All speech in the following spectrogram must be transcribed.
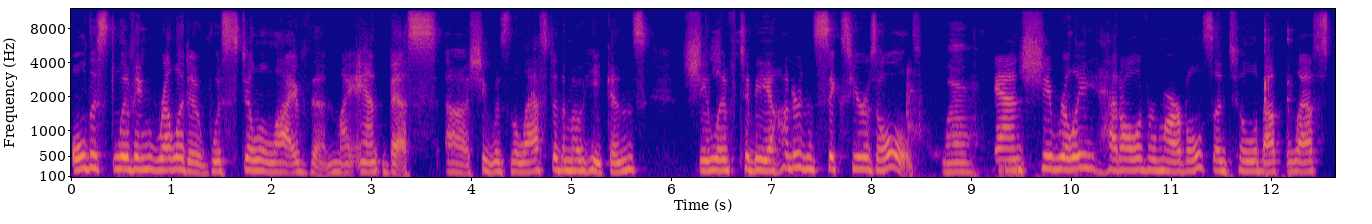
oldest living relative was still alive then my aunt bess. Uh, she was the last of the mohicans. She lived to be 106 years old. Wow. and she really had all of her marbles until about the last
